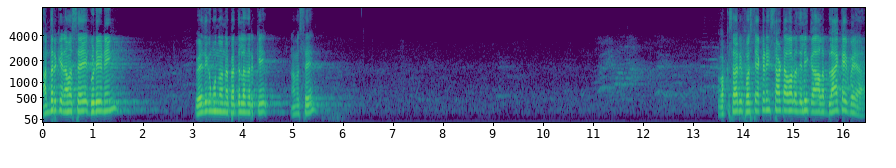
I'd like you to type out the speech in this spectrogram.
అందరికీ నమస్తే గుడ్ ఈవినింగ్. వేదిక ముందు ఉన్న పెద్దలందరికీ నమస్తే. ఒక్కసారి ఫస్ట్ ఎక్కడి నుంచి స్టార్ట్ అవ్వాలో తెలియక అలా బ్లాంక్ అయిపోయా.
